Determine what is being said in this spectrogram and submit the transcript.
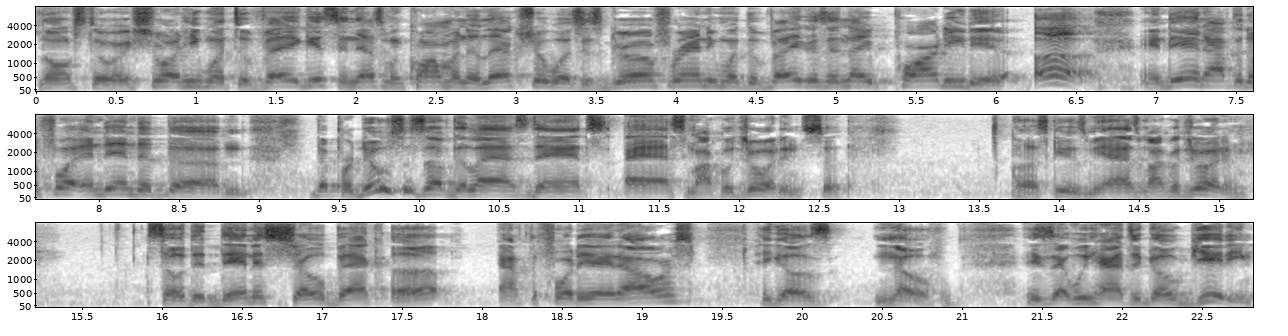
Long story short, he went to Vegas, and that's when Carmen Electra was his girlfriend. He went to Vegas, and they partied it up. And then after the foot, and then the the, um, the producers of the Last Dance asked Michael Jordan. So, uh, excuse me, asked Michael Jordan. So did Dennis show back up after 48 hours? He goes, no. He said we had to go get him.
